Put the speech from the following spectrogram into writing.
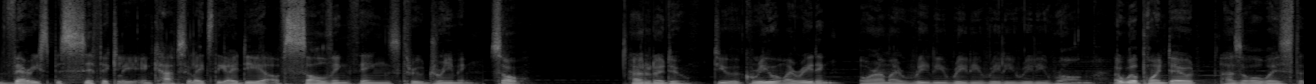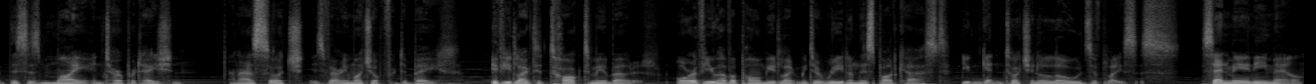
very specifically encapsulates the idea of solving things through dreaming. So, how did I do? Do you agree with my reading? Or am I really, really, really, really wrong? I will point out, as always, that this is my interpretation, and as such is very much up for debate. If you'd like to talk to me about it, or if you have a poem you'd like me to read on this podcast, you can get in touch in loads of places. Send me an email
